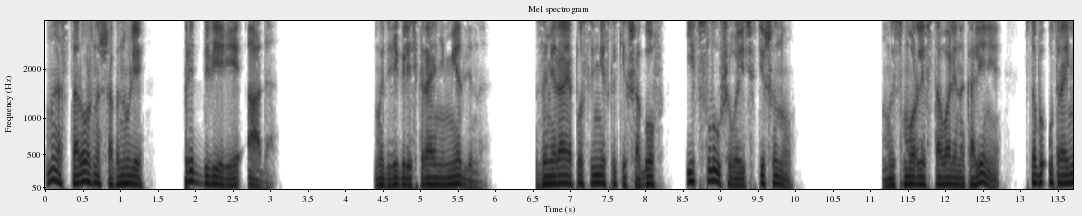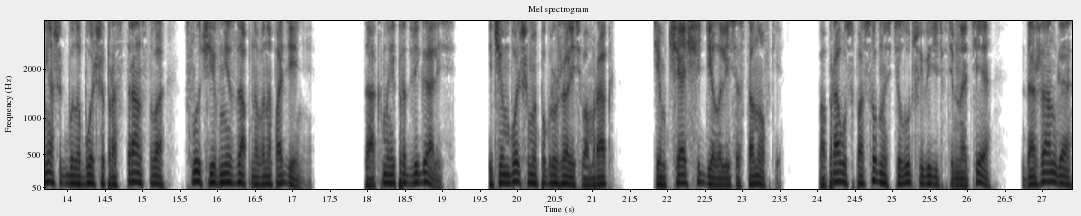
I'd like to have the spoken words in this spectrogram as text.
мы осторожно шагнули в преддверие ада. Мы двигались крайне медленно, замирая после нескольких шагов и вслушиваясь в тишину. Мы с Морли вставали на колени, чтобы у тройняшек было больше пространства в случае внезапного нападения. Так мы и продвигались, и чем больше мы погружались во мрак, тем чаще делались остановки. По праву способности лучше видеть в темноте, Дажанга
